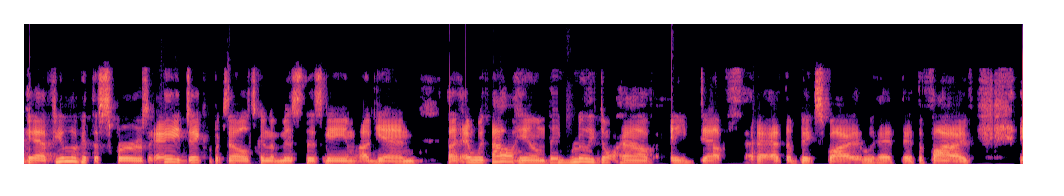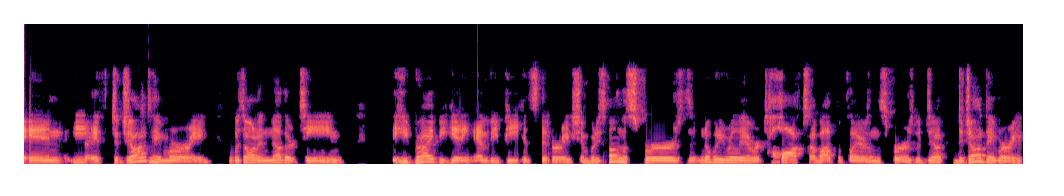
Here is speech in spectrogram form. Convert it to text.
Yeah, if you look at the Spurs, a Jakob Poeltl is going to miss this game again, uh, and without him, they really don't have any depth at the big spot at, at the five. And you know, if Dejounte Murray was on another team, he'd probably be getting MVP consideration, but he's on the Spurs. Nobody really ever talks about the players on the Spurs, but Dejounte Murray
